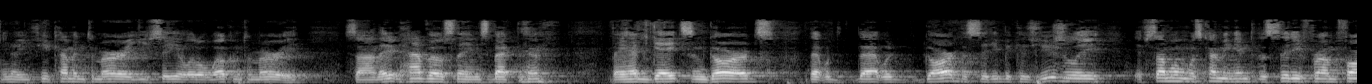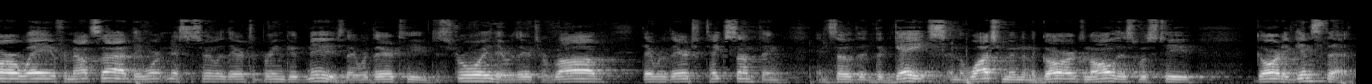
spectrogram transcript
You know, if you come into Murray, you see a little welcome to Murray sign. They didn't have those things back then. They had gates and guards that would, that would guard the city because usually if someone was coming into the city from far away, from outside, they weren't necessarily there to bring good news. They were there to destroy, they were there to rob, they were there to take something. And so the, the gates and the watchmen and the guards and all this was to guard against that.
